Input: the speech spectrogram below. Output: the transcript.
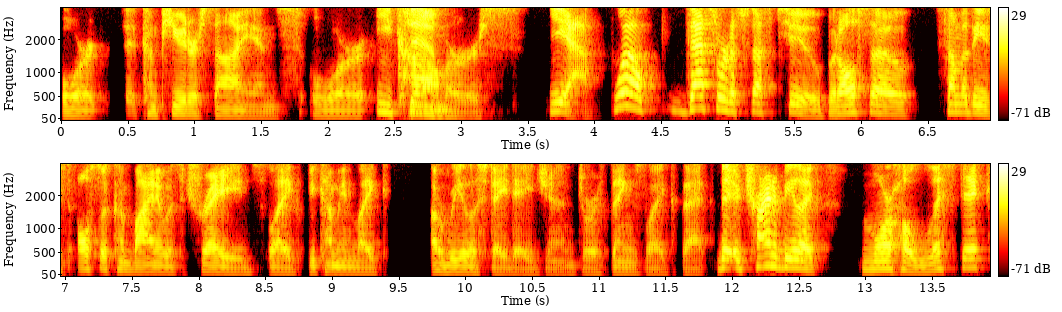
or uh, computer science or e-commerce. STEM. Yeah, well, that sort of stuff too. But also some of these also combine it with trades, like becoming like a real estate agent or things like that. They're trying to be like more holistic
